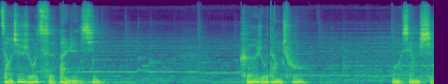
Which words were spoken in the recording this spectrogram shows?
早知如此绊人心，何如当初莫相识。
